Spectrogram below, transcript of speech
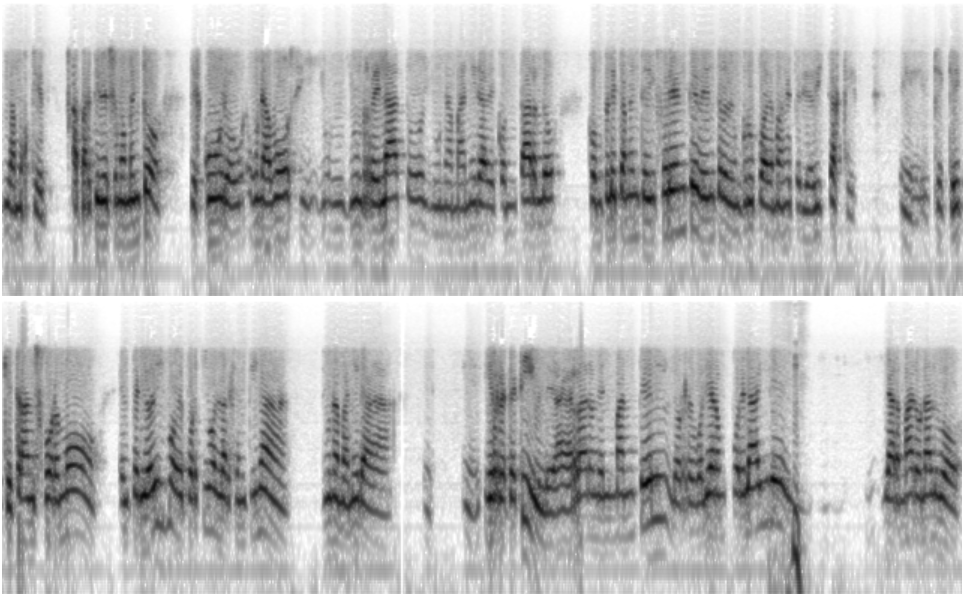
digamos que a partir de ese momento descubro una voz y, un, y un relato y una manera de contarlo completamente diferente dentro de un grupo además de periodistas que, eh, que, transformó el periodismo deportivo en la Argentina de una manera eh, eh, irrepetible. Agarraron el mantel, lo revolearon por el aire y, armaron algo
